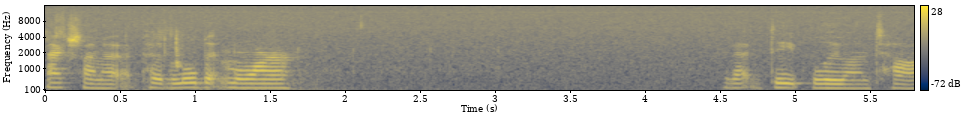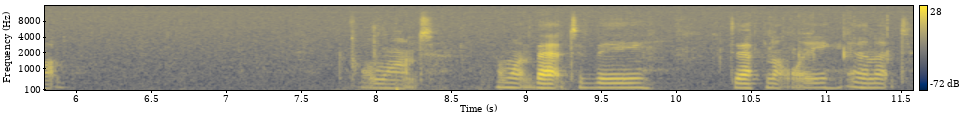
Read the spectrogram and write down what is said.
Actually, I'm going to put a little bit more that deep blue on top. I want I want that to be definitely in it.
